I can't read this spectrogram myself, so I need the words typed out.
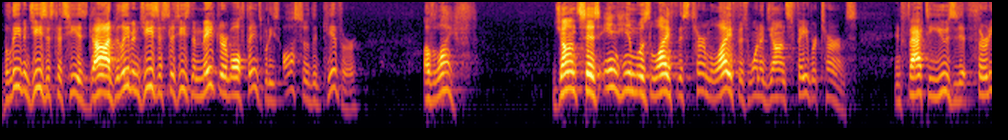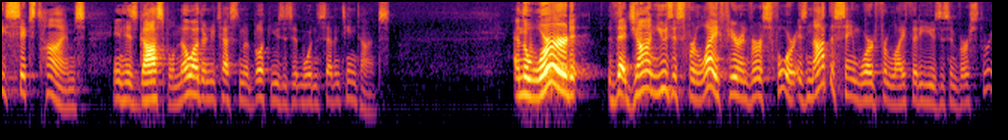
Believe in Jesus because he is God. Believe in Jesus because he's the maker of all things, but he's also the giver of life. John says, In him was life. This term life is one of John's favorite terms. In fact, he uses it 36 times in his gospel. No other New Testament book uses it more than 17 times. And the word that John uses for life here in verse 4 is not the same word for life that he uses in verse 3.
